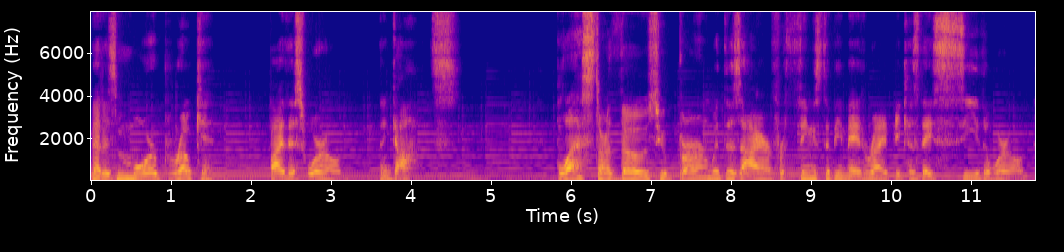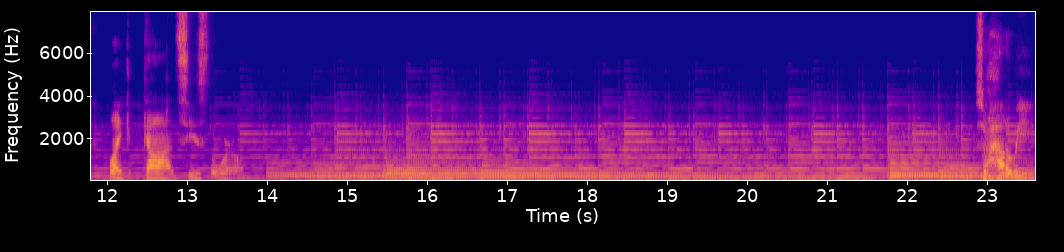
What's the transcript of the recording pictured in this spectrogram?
that is more broken by this world than God's. Blessed are those who burn with desire for things to be made right because they see the world like God sees the world. So, how do we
